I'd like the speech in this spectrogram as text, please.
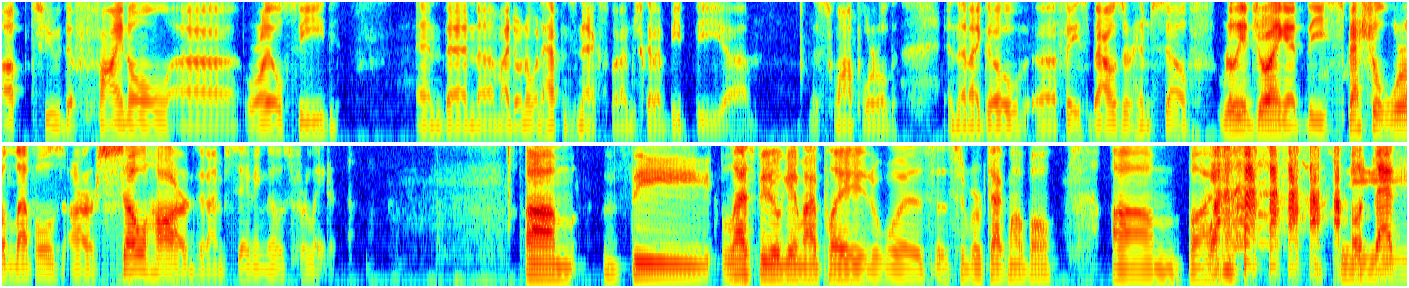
up to the final uh, Royal Seed, and then um, I don't know what happens next, but I'm just gotta beat the uh, the Swamp World, and then I go uh, face Bowser himself. Really enjoying it. The special world levels are so hard that I'm saving those for later. Um, the last video game I played was uh, Super Tecmo Bowl. Um, but Oh, that's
